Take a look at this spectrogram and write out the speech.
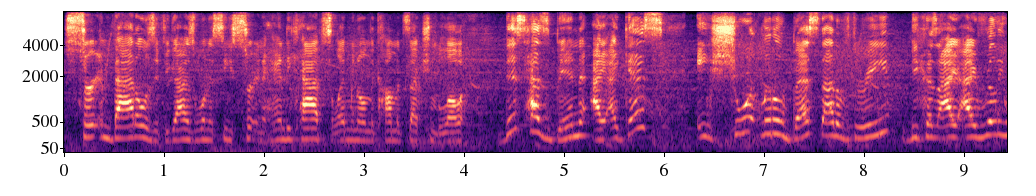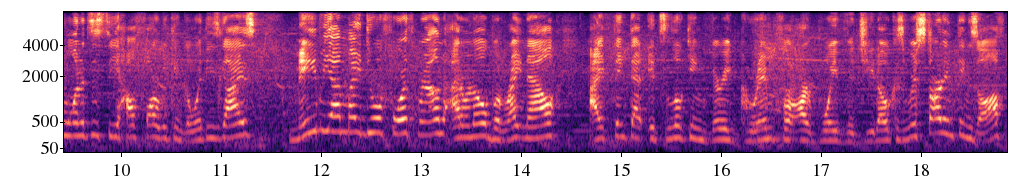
certain battles if you guys want to see certain handicaps let me know in the comment section below. This has been I, I guess a short little best out of three because I, I really wanted to see how far we can go with these guys. Maybe I might do a fourth round, I don't know, but right now, I think that it's looking very grim for our boy Vegito because we're starting things off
